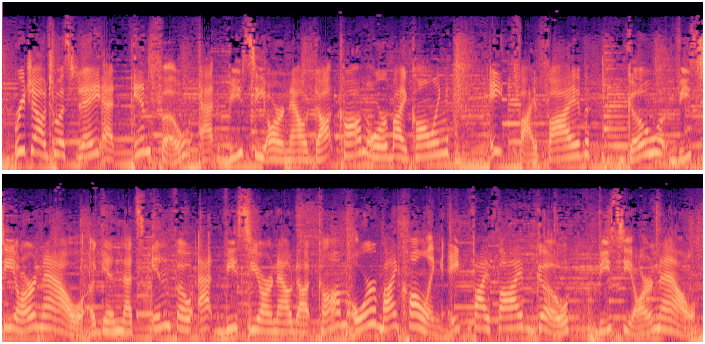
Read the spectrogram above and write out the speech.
Reach out to us today at info at vcrnow.com or by calling 855 GO VCR Now. Again, that's info at vcrnow.com or by calling 855 GO VCR Now.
